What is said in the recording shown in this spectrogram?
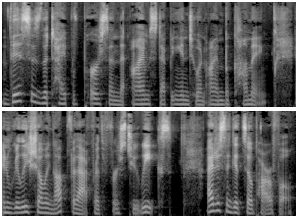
This is the type of person that I'm stepping into and I'm becoming, and really showing up for that for the first two weeks. I just think it's so powerful.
